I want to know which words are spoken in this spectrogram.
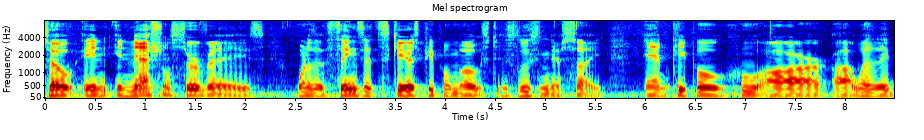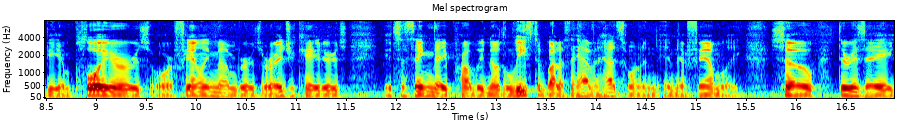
So in, in national surveys, one of the things that scares people most is losing their sight. And people who are, uh, whether they be employers or family members or educators, it's a thing they probably know the least about if they haven't had someone in, in their family. So there is a,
